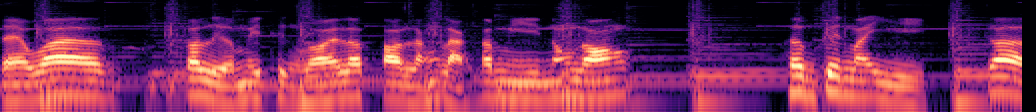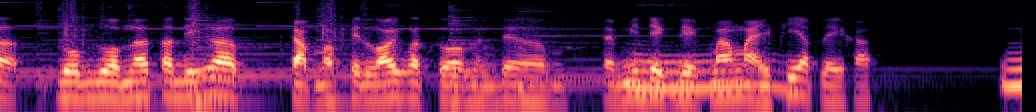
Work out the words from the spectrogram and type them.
แต่ว่าก็เหลือไม่ถึงร้อยแล้วตอนหลังๆ ก็มีน้องๆ เพิ่มขึ้นมาอีก ก็รวมๆแล้วตอนนี้ก็กลับมาเป็นร้อยกว่าตัวเหมือนเดิม แต่มีเด็กๆมาใหม่เพียบเลยครับ อื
